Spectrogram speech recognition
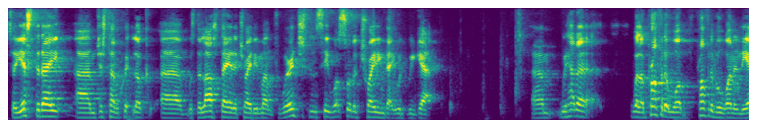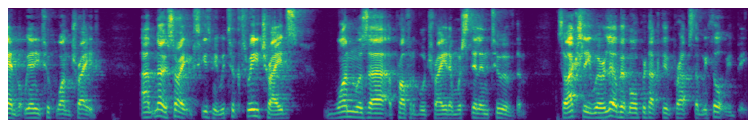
So yesterday, um, just to have a quick look, uh, was the last day of the trading month. We're interested to see what sort of trading day would we get. Um, we had a well a profitable profitable one in the end, but we only took one trade. Um, no, sorry, excuse me. We took three trades one was a, a, profitable trade, and we're still in two of them. So actually, we're a little bit more productive, perhaps, than we thought we'd be.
